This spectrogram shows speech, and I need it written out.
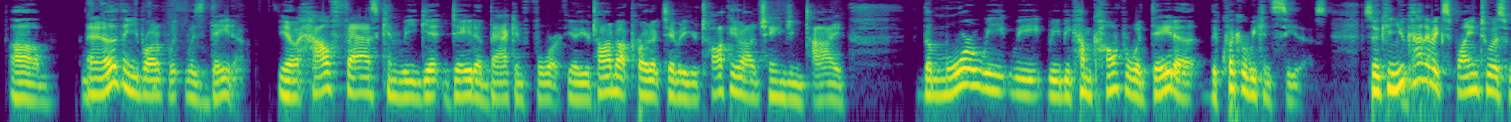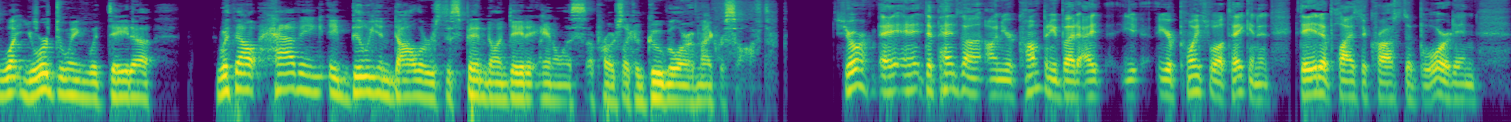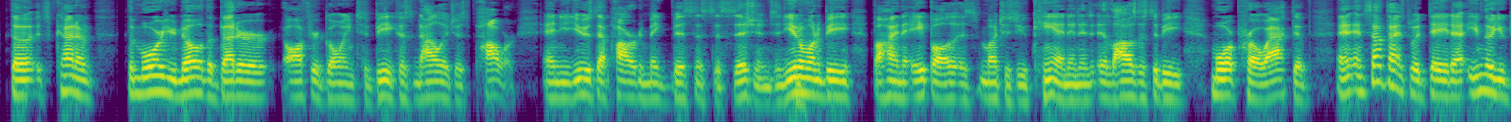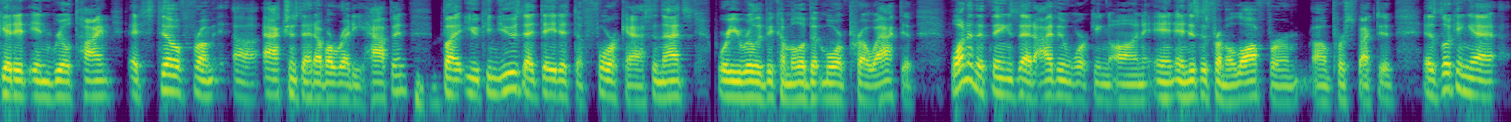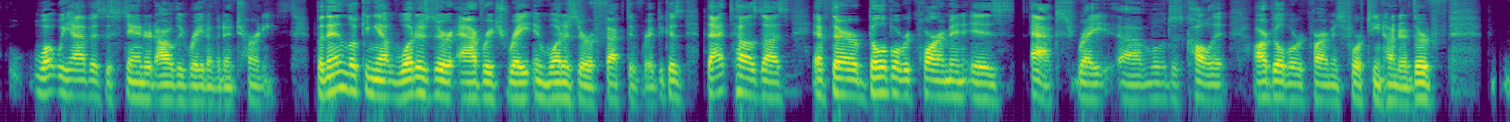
Um, and another thing you brought up was data. You know, how fast can we get data back and forth? You know, you're talking about productivity, you're talking about a changing tide. The more we we we become comfortable with data, the quicker we can see this. So, can you kind of explain to us what you're doing with data without having a billion dollars to spend on data analysts approach like a Google or a Microsoft? Sure, and it depends on on your company, but I your point's well taken. And data applies across the board, and the it's kind of the more you know, the better off you're going to be because knowledge is power, and you use that power to make business decisions. And you don't want to be behind the eight ball as much as you can, and it allows us to be more proactive. And, and sometimes with data, even though you get it in real time, it's still from uh, actions that have already happened. Mm-hmm. But you can use that data to forecast, and that's where you really become a little bit more proactive. One of the things that I've been working on, and, and this is from a law firm um, perspective, is looking at what we have as the standard hourly rate of an attorney, but then looking at what is their average rate and what is their effective rate, because that tells us if their billable requirement is X, right? Um, we'll just call it our billable requirement is 1400. Their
